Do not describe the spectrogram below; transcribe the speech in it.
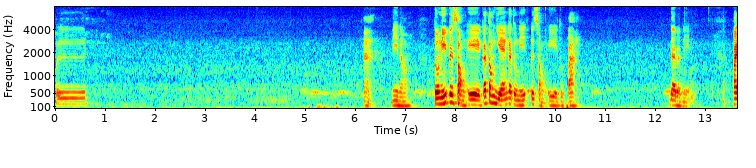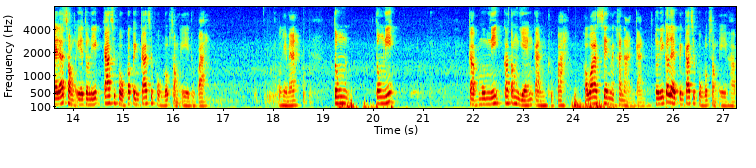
ปื๊ดอะนี่เนาะ ตรงนี้เป็น 2a ก็ต้องแย้งกับตรงนี้เป็น 2a ถูกปะได้แบบนี้ ไปแล้ว 2a ตัวนี้ 96 ก็เป็น 96ลบ 2a ถูกปะโอเคไหมตรงตรงนี้ กับมุมนี้ก็ต้องแย้งกันถูกปะเพราะว่าเส้นมันขนานกัน ตัวนี้ก็เลยเป็น 96ลบ 2a ครับ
